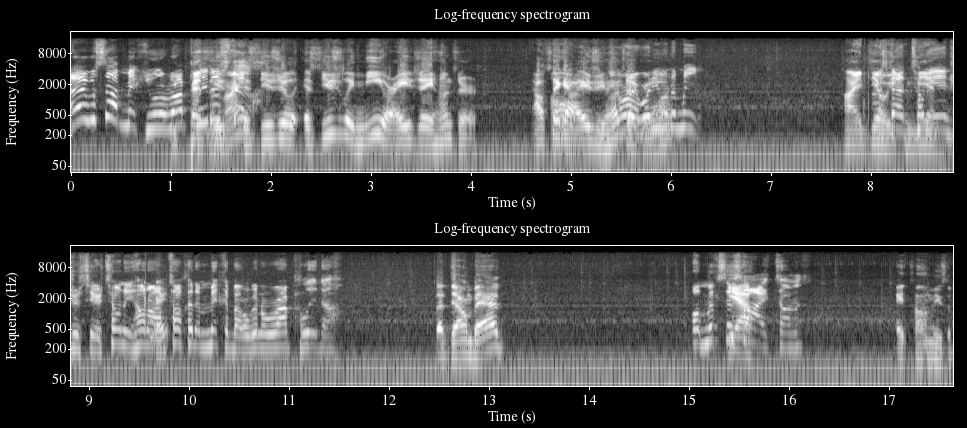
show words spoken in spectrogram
Hey, what's up, Mick? You want to rob peddling, Cletus? right? It's usually it's usually me or AJ Hunter. I'll take Oh. out AJ Hunter All right, if where do you you want. want to meet? Ideal. Let's got Tony. Andrews here. Tony, hold on. I'm talking to Mick about we're gonna rob Paleto. Is that down bad? Oh, Mick says Yeah. hi, Tony. Hey, tell him he's a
